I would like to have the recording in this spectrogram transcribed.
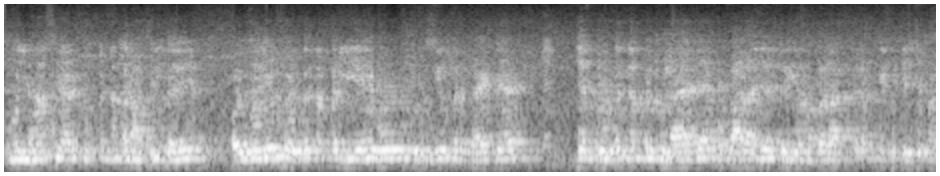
वो यहाँ से आए टोकन नंबर हासिल करें और जो लोग टोकन नंबर लिए हैं वो कुर्सियों पर बैठ जाए जब टोकन नंबर बुलाया जाए पुकारा जाए तो यहाँ पर आकर अपनी डिटेल जमा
